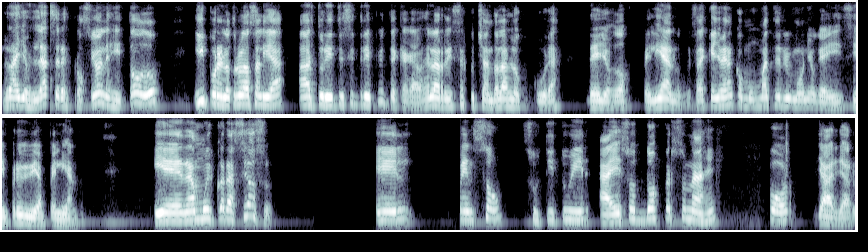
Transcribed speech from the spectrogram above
rayos láser, explosiones y todo. Y por el otro lado salía Arturito y Citripio y te cagabas de la risa escuchando las locuras de ellos dos peleando. O sea, que ellos eran como un matrimonio gay, siempre vivían peleando. Y era muy gracioso. Él pensó sustituir a esos dos personajes por Jar Jar.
